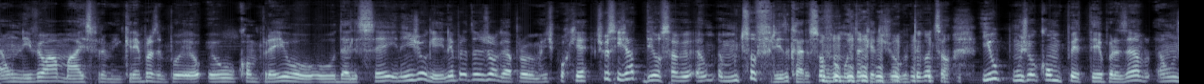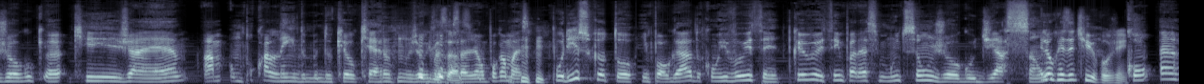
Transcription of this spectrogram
é um nível a mais pra mim. Que nem, por exemplo, eu, eu comprei o, o DLC e nem joguei, nem pretendo jogar, provavelmente, porque, tipo assim, já deu, sabe? É, é muito sofrido, cara. Eu sofro muito naquele jogo, não tem condição. E um jogo como PT, por exemplo, é um jogo que, que já é a- um pouco além do, do que eu quero no jogo de Exato. já é um pouco a mais. Por isso que eu tô empolgado com Evil Within. Porque Evil Within parece muito ser um jogo de ação. Ele é um Resident Evil, gente. Com, é,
